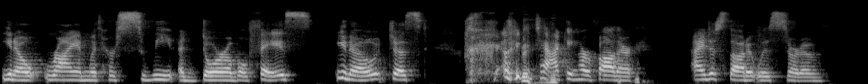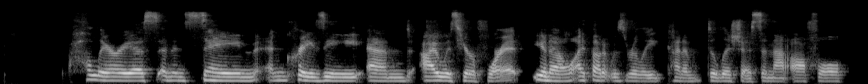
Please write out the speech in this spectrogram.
you know, Ryan with her sweet, adorable face, you know, just like attacking her father. I just thought it was sort of hilarious and insane and crazy. And I was here for it. You know, I thought it was really kind of delicious in that awful,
